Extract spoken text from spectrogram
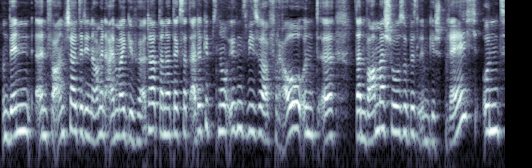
Und wenn ein Veranstalter den Namen einmal gehört hat, dann hat er gesagt, ah, da gibt es noch irgendwie so eine Frau. Und äh, dann waren wir schon so ein bisschen im Gespräch. Und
